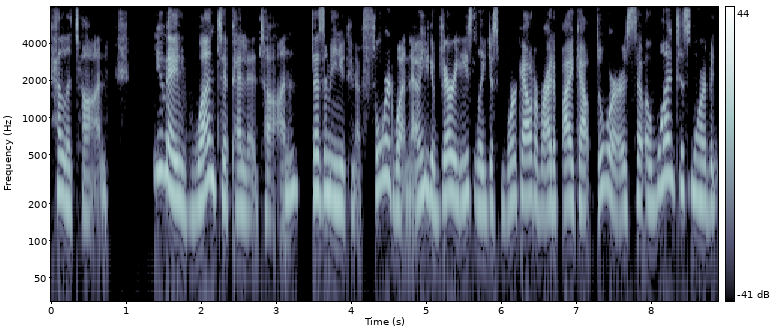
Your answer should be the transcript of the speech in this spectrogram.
Peloton. You may want a Peloton, doesn't mean you can afford one though. You could very easily just work out or ride a bike outdoors. So a want is more of an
